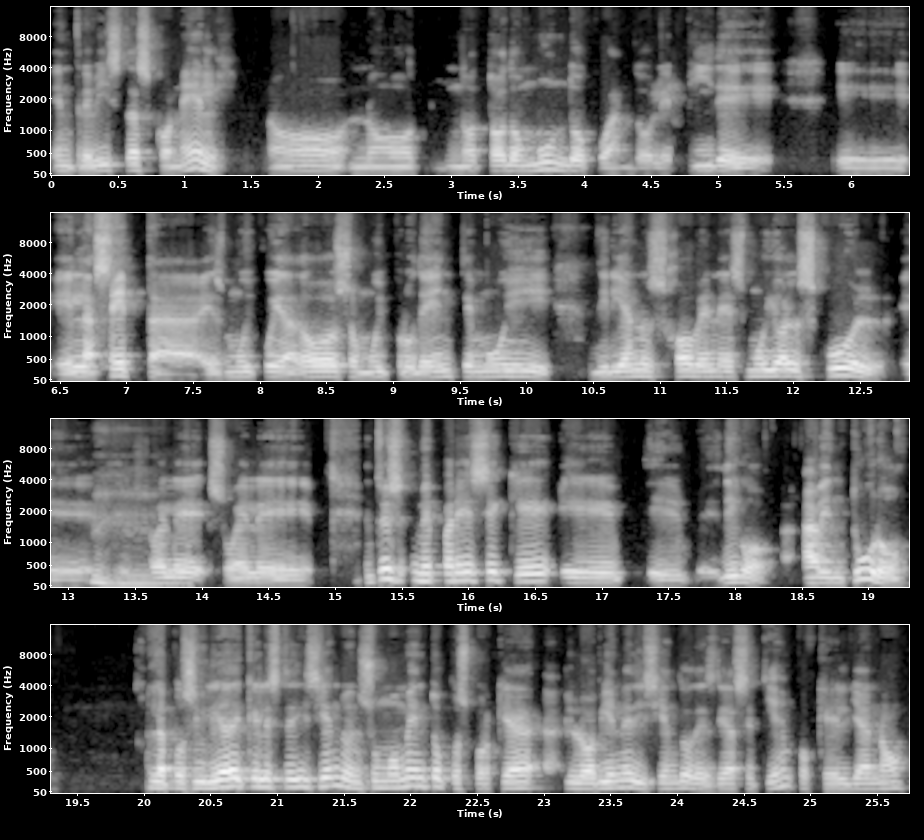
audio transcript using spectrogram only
entrevistas con él. No, no, no todo mundo cuando le pide eh, él acepta, es muy cuidadoso, muy prudente, muy, dirían los jóvenes, muy old school, eh, suele, suele. Entonces, me parece que, eh, digo, aventuro la posibilidad de que él esté diciendo en su momento, pues porque lo viene diciendo desde hace tiempo, que él ya no,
